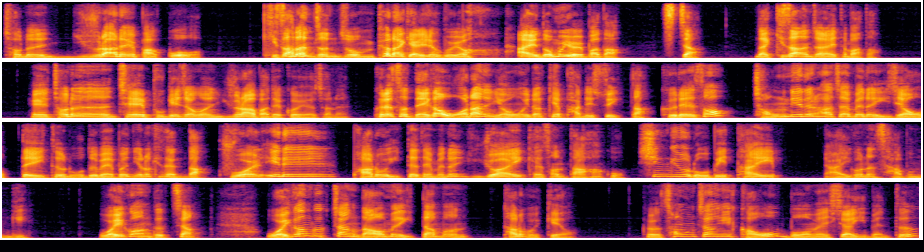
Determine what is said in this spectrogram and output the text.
저는 유라를 받고 기사란전 좀 편하게 하려고요. 아니 너무 열받아. 진짜. 나 기사란전 할 때마다. 예, 저는 제 부계정은 유라 받을 거예요, 저는. 그래서 내가 원하는 영웅 이렇게 받을 수 있다. 그래서 정리를 하자면은 이제 업데이트 로드맵은 이렇게 된다. 9월 1일 바로 이때 되면은 UI 개선 다 하고 신규 로비 타입 아 이거는 4분기 월광 극장 월광 극장 나오면 이따 한번 다뤄볼게요. 그 성장의 가오 모험의 시작 이벤트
